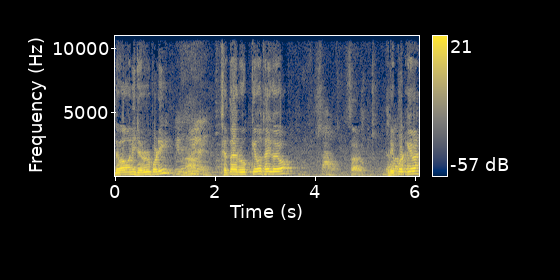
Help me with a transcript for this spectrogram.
દવાઓની જરૂર પડી? છતાં રોગ કેવો થઈ ગયો? સારો. રિપોર્ટ કેવા?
